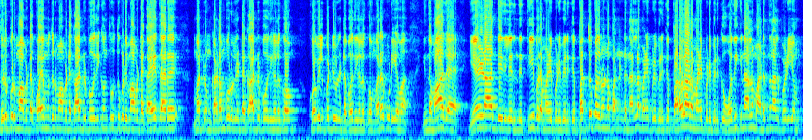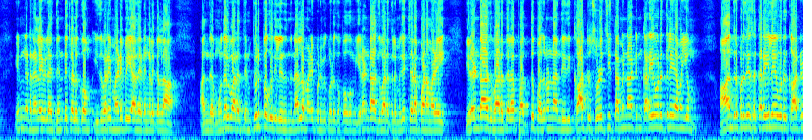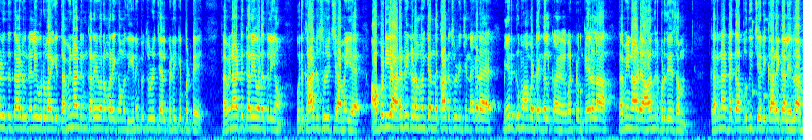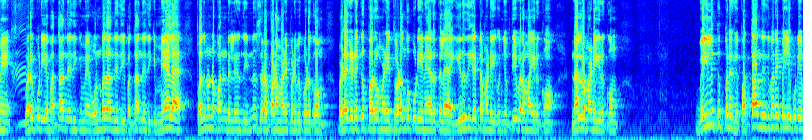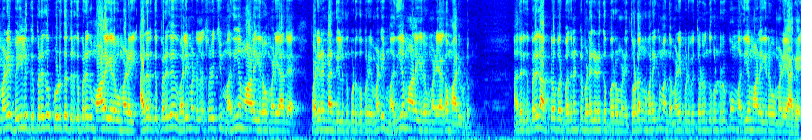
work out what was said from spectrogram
திருப்பூர் மாவட்ட கோயம்புத்தூர் மாவட்ட காற்று பகுதிக்கும் தூத்துக்குடி மாவட்ட கயத்தாறு மற்றும் கடம்பூர் உள்ளிட்ட காற்று பகுதிகளுக்கும் கோவில்பட்டி உள்ளிட்ட பகுதிகளுக்கும் வரக்கூடிய இந்த மாத ஏழாம் தேதியிலிருந்து தீவிர மழைப்பிடிப்பிற்கு பத்து பதினொன்று பன்னெண்டு நல்ல மழைப்பிடிப்பிற்கு பரவலான மழைப்பிடிப்பிற்கு ஒதுக்கினாலும் அடுத்த நாள் பொழியும் என்கின்ற நிலையில் திண்டுக்கலுக்கும் இதுவரை மழை பெய்யாத இடங்களுக்கெல்லாம் அந்த முதல் வாரத்தின் பிற்பகுதியிலிருந்து நல்ல மழை பொழிவு கொடுக்க போகும். இரண்டாவது வாரத்தில் மிகச்சிறப்பான மழை. இரண்டாவது வாரத்தில் பத்து பதினொன்றாம் தேதி காற்று சுழற்சி தமிழ்நாட்டின் கரையோரத்திலே அமையும். ஆந்திர பிரதேச கரையிலே ஒரு காற்றழுத்த தாழ்வு நிலை உருவாகி தமிழ்நாட்டின் கரையோரம் வரைக்கும் அது இணைப்பு சுழற்சியால் பிணைக்கப்பட்டு தமிழ்நாட்டு கரையோரத்திலையும் ஒரு காற்று சுழற்சி அமைய அப்படியே அரபிக்கடல் நோக்கி அந்த காற்று சுழற்சி நகர மேற்கு மாவட்டங்கள் க- மற்றும் கேரளா தமிழ்நாடு ஆந்திர பிரதேசம் கர்நாடகா புதுச்சேரி காரைக்கால் எல்லாமே வரக்கூடிய பத்தாம் தேதிக்கு மே ஒன்பதாம் தேதி பத்தாம் தேதிக்கு மேலே பதினொன்று பன்னெண்டுலேருந்து இன்னும் சிறப்பான மழைப்பிடிப்பு கொடுக்கும். வடகிழக்கு பருவமழை தொடங்கக்கூடிய நேரத்தில் இறுதிக்கட்ட மழை கொஞ்சம் தீவிரமாக இருக்கும். நல்ல மழை இருக்கும். வெயிலுக்கு பிறகு பத்தாம் தேதி வரை பெய்யக்கூடிய மழை வெயிலுக்கு பிறகு புழுக்கத்திற்கு பிறகு மாலை இரவு மழை. அதற்கு பிறகு வளிமண்டல சுழற்சி மதிய மாலை இரவு மழையாக பனிரெண்டாம் தேதியிலிருந்து கொடுக்கக்கூடிய மழை மதிய மாலை இரவு மழையாக மாறிவிடும். அதற்கு பிறகு அக்டோபர் பதினெட்டு வடகிழக்கு பருவமழை தொடங்கும் வரைக்கும் அந்த மழைப்பொழிவு தொடர்ந்து கொண்டிருக்கும். மதிய மாலை இரவு மழையாக.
